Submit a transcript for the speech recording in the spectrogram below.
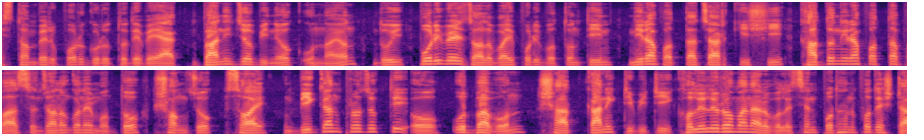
স্তম্ভের উপর গুরুত্ব দেবে এক বাণিজ্য বিনিয়োগ উন্নয়ন, দুই পরিবেশ জলবায়ু পরিবর্তন, তিন নিরাপত্তা, চার কৃষি, খাদ্য নিরাপত্তা, পাঁচ জনগণের মধ্যে সংযোগ, ছয় বিজ্ঞান প্রযুক্তি ও উদ্ভাবন সাত কানেক্টিভিটি খলিলুর রহমান আরও বলেছেন, প্রধান উপদেষ্টা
